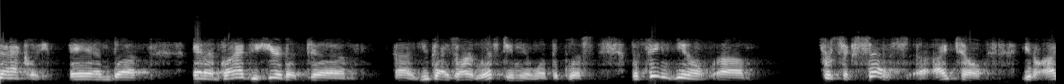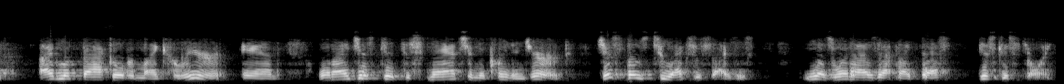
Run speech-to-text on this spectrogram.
Exactly, and uh, and I'm glad to hear that uh, uh, you guys are lifting the Olympic lifts. The thing, you know, uh, for success, uh, I tell, you know, I I look back over my career, and when I just did the snatch and the clean and jerk, just those two exercises was when I was at my best discus throwing.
